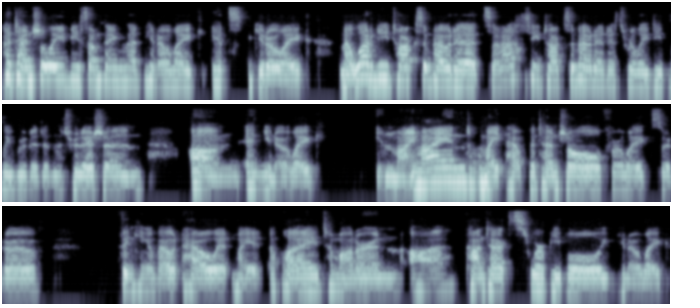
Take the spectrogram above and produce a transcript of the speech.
potentially be something that you know like it's you know like Mawardi talks about it Sarakhsi talks about it it's really deeply rooted in the tradition. Um and you know like in my mind might have potential for like sort of thinking about how it might apply to modern uh, contexts where people, you know, like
